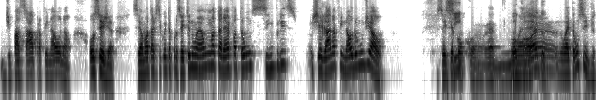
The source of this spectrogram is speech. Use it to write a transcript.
de passar para a final ou não. Ou seja, se é uma taxa de 50%, não é uma tarefa tão simples chegar na final do Mundial. Não sei se Sim, concorda. É, não concordo. É, não é tão simples.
